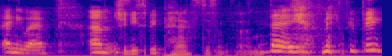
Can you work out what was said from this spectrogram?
Anyway, um, She needs to be pissed or something. they maybe being,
